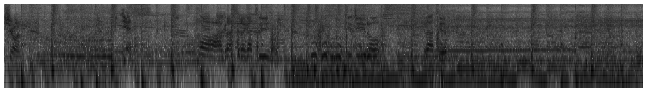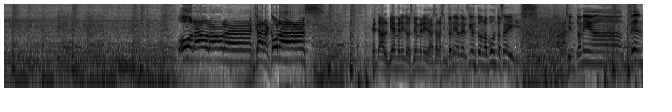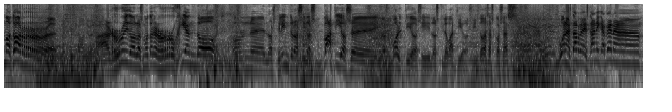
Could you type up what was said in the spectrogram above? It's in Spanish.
position. Yes! Oh, grazie ragazzi! Uh, che giro! Grazie! Hola, hola, hola, caracolas. ¿Qué tal? Bienvenidos, bienvenidas a la sintonía del 101.6. A la sintonía del motor. Al ruido de los motores rugiendo con eh, los cilindros y los vatios eh, y los voltios y los kilovatios y todas esas cosas. Buenas tardes, Dani Catena.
